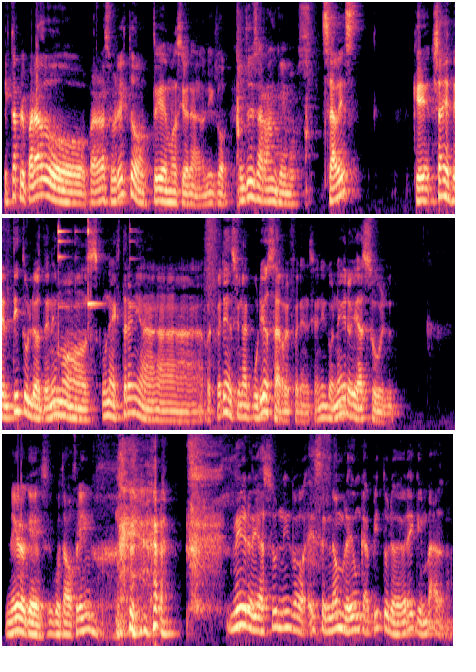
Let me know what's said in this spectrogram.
¿Estás preparado para hablar sobre esto? Estoy emocionado, Nico. Entonces arranquemos. ¿Sabes? Que ya desde el título tenemos una extraña referencia, una curiosa referencia, Nico. Negro y azul. ¿Negro qué es? ¿Gustavo Fring? Negro y azul, Nico, es el nombre de un capítulo de Breaking Bad.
